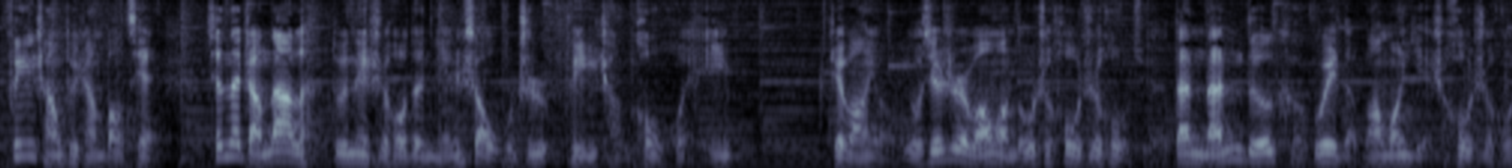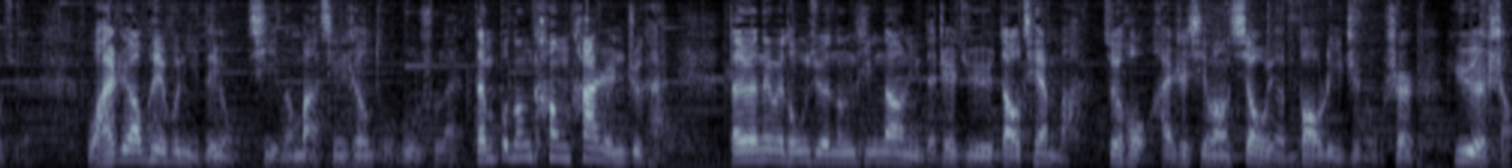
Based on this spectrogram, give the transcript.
非常非常抱歉。现在长大了，对那时候的年少无知非常后悔。这网友有些事儿往往都是后知后觉，但难得可贵的往往也是后知后觉。我还是要佩服你的勇气，能把心声吐露出来，但不能慷他人之慨。但愿那位同学能听到你的这句道歉吧。最后还是希望校园暴力这种事儿越少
